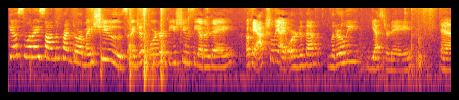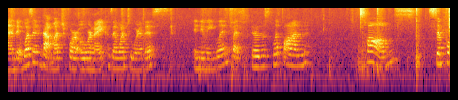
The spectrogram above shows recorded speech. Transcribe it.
Guess what I saw in the front door? My shoes. I just ordered these shoes the other day. Okay, actually I ordered them literally yesterday. And it wasn't that much for overnight because I want to wear this in New England. But they're the slip-on Toms. Simple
